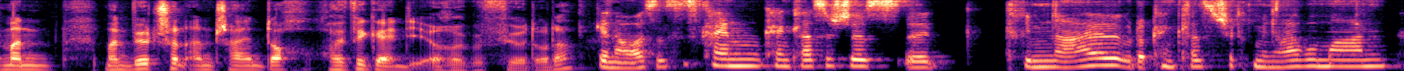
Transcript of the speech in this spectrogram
man, man wird schon anscheinend doch häufiger in die Irre geführt, oder? Genau, also es ist kein, kein klassisches äh, Kriminal- oder kein klassischer Kriminalroman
